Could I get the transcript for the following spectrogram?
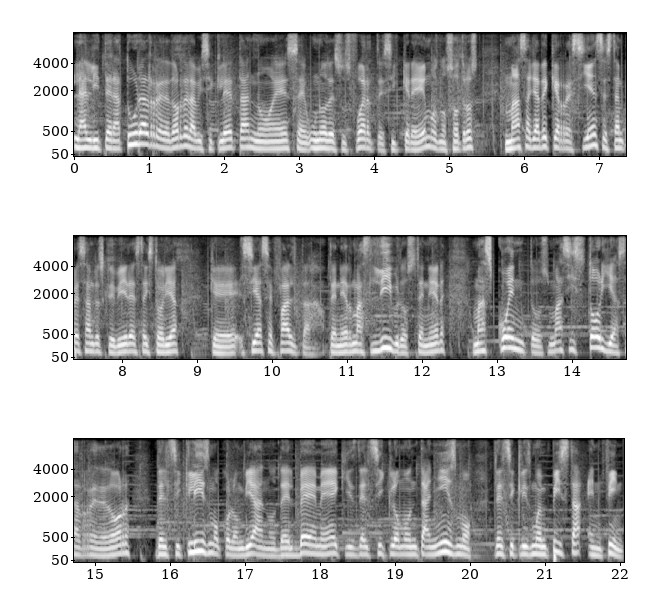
la literatura alrededor de la bicicleta no es eh, uno de sus fuertes y creemos nosotros, más allá de que recién se está empezando a escribir esta historia, que sí hace falta tener más libros, tener más cuentos, más historias alrededor del ciclismo colombiano, del BMX, del ciclomontañismo, del ciclismo en pista, en fin.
